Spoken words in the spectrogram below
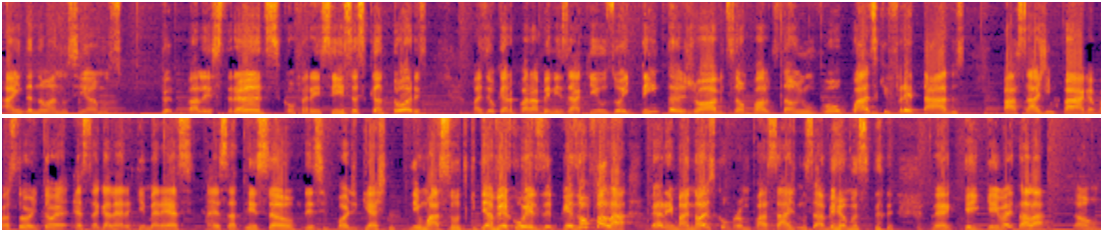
ainda não anunciamos palestrantes, conferencistas, cantores, mas eu quero parabenizar aqui os 80 jovens de São Paulo que estão em um voo quase que fretados, passagem paga, pastor. Então essa galera aqui merece essa atenção nesse podcast em um assunto que tem a ver com eles, porque eles vão falar, peraí, mas nós compramos passagem, não sabemos né, quem, quem vai estar tá lá. Então,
